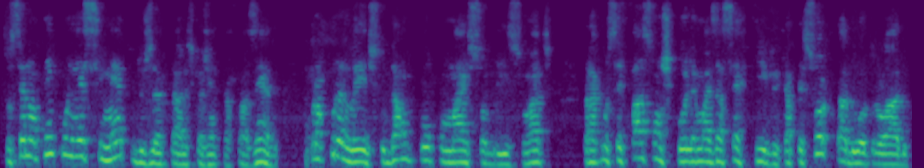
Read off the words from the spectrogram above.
se você não tem conhecimento dos detalhes que a gente está fazendo, procura ler, estudar um pouco mais sobre isso antes, para que você faça uma escolha mais assertiva, que a pessoa que está do outro lado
